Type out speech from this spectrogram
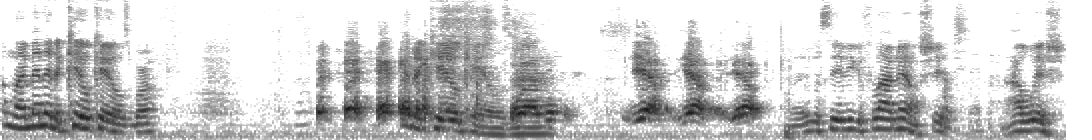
I'm like, man, they the kill kills, bro. They the kill kills, man. Well, yeah, yeah, yeah. Man, We can see if you can fly now. Shit, Oh, shit. I wish.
